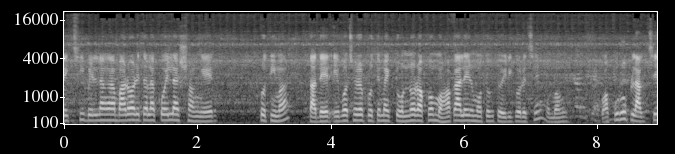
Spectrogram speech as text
দেখছি বেলডাঙ্গা বারোয়ারিতলা কৈলাস সঙ্গের প্রতিমা। তাদের এবছরের প্রতিমা একটু অন্যরকম মহাকালের মতো তৈরি করেছে এবং অপরূপ লাগছে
